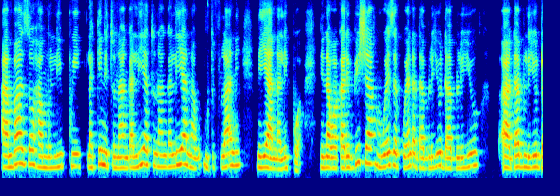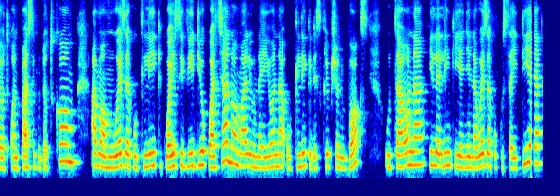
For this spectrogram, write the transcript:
ambazo hamlipwi, lakini tunaangalia tunaangalia na mtu fulani ni yeye analipwa. Ninawakaribisha muweze kuenda www www.onpassive.com ama muweze kuklik kwa hizi video kwa chano mali unaiona, uklik description box, utaona ile linki yenye inaweza kukusaidia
